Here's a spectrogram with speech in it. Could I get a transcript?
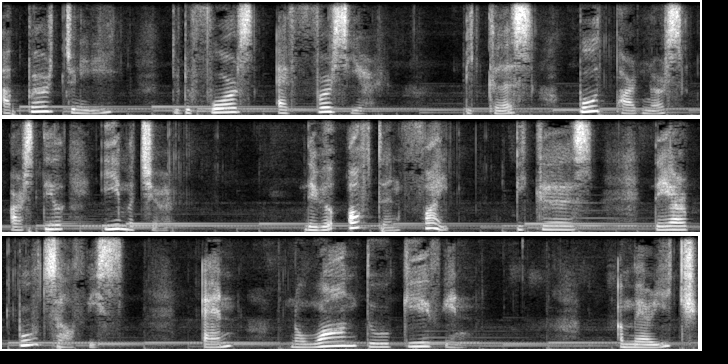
opportunity to divorce at first year because both partners are still immature. They will often fight because they are both selfish and no one to give in. A marriage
